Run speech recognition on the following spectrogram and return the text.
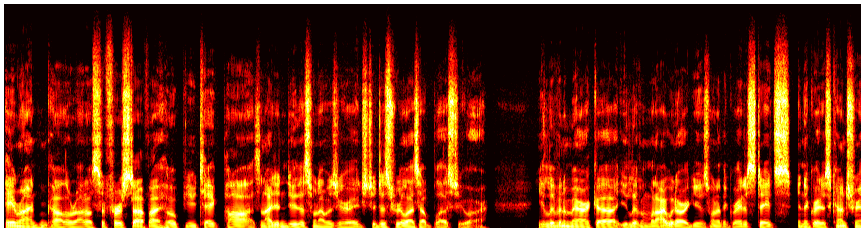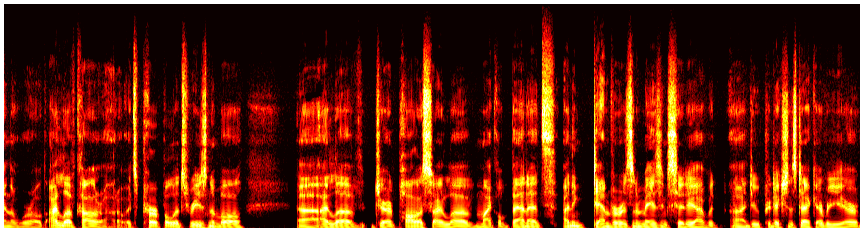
Hey, Ryan from Colorado. So, first off, I hope you take pause, and I didn't do this when I was your age, to just realize how blessed you are. You live in America. You live in what I would argue is one of the greatest states in the greatest country in the world. I love Colorado. It's purple. It's reasonable. Uh, I love Jared Polis. I love Michael Bennet. I think Denver is an amazing city. I would uh, do predictions deck every year,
